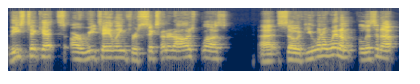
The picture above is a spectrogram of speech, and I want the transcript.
These tickets are retailing for $600 plus. Uh, so if you want to win them, listen up.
